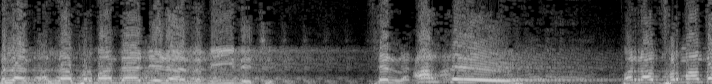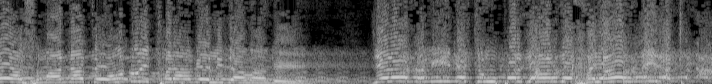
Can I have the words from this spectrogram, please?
بلند اللہ فرماندا ہے، جیڑا زمین فل ارض پر رب فرما آسمان سے انہوں ہی کھڑا گے لے گے۔ جہاں زمین اوپر جان کے خیال نہیں رکھنا۔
